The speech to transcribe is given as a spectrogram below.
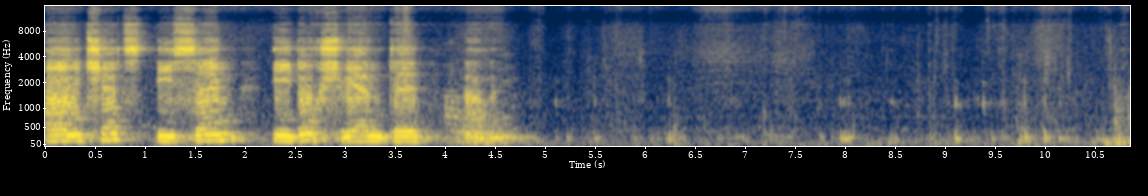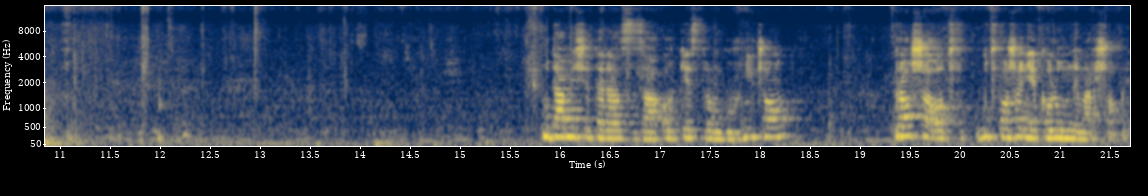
Ojciec i Syn i Duch Święty. Amen. Udamy się teraz za orkiestrą górniczą. Proszę o tw- utworzenie kolumny marszowej.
